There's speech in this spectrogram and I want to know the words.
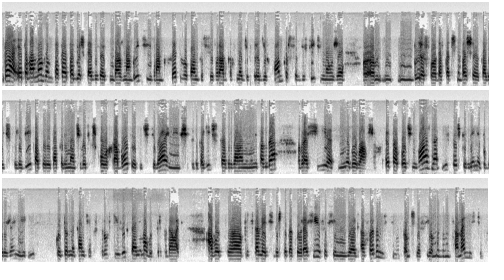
Да, это во многом такая поддержка обязательно должна быть и в рамках этого конкурса, и в рамках многих других конкурсов действительно уже э, выросло достаточно большое количество людей, которые так или иначе в этих школах работают, учителя, имеющие педагогическое образование, но никогда в России не бывавших. Это очень важно и с точки зрения погружения и в культурный контекст. Русский язык-то они могут преподавать. А вот э, представлять себе, что такое Россия со всеми ее особенностями, в том числе с ее многонациональностью –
